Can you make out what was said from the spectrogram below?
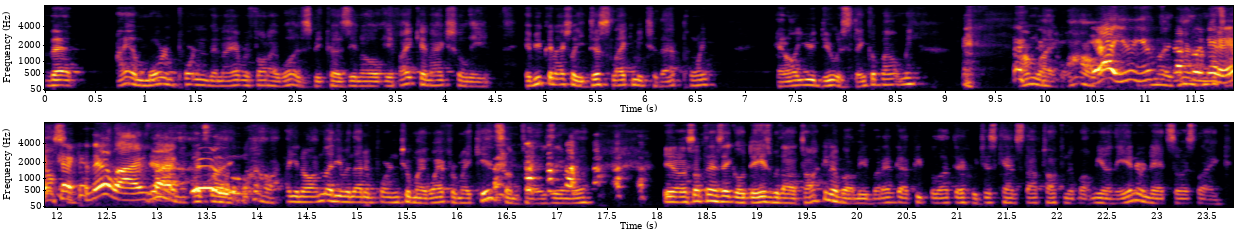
that I am more important than I ever thought I was. Because, you know, if I can actually, if you can actually dislike me to that point and all you do is think about me, I'm like, wow. yeah, you you like, definitely made an awesome. impact in their lives. Yeah, like, it's like, wow, you know, I'm not even that important to my wife or my kids sometimes, you know you know, sometimes they go days without talking about me, but I've got people out there who just can't stop talking about me on the internet. So it's like,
